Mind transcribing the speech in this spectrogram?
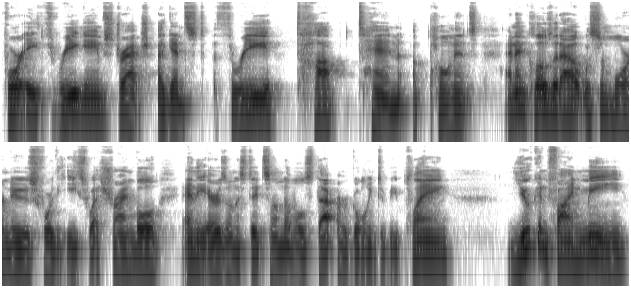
for a three game stretch against three top 10 opponents and then close it out with some more news for the East West Shrine Bowl and the Arizona State Sun Devils that are going to be playing. You can find me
